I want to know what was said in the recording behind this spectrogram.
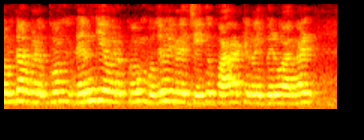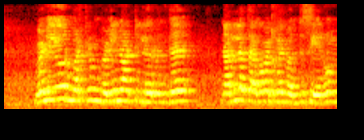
தொண்டர்களுக்கும் நெருங்கியவருக்கும் உதவிகளை செய்து பாராட்டுகளை பெறுவார்கள். வெளியூர் மற்றும் வெளிநாட்டிலிருந்து நல்ல தகவல்கள் வந்து சேரும்.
